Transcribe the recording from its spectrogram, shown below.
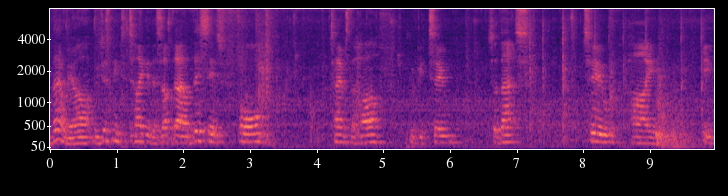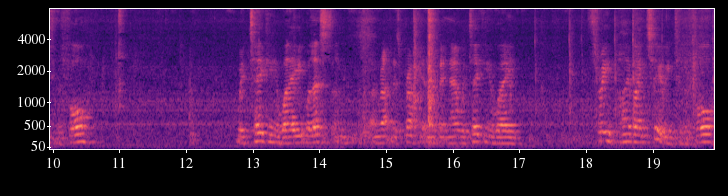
And there we are. We just need to tidy this up now. This is 4 times the half would be 2. So that's 2 pi e to the 4. We're taking away, well let's un unwrap this bracket a bit now. We're taking away 3 pi by 2 e to the 4.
